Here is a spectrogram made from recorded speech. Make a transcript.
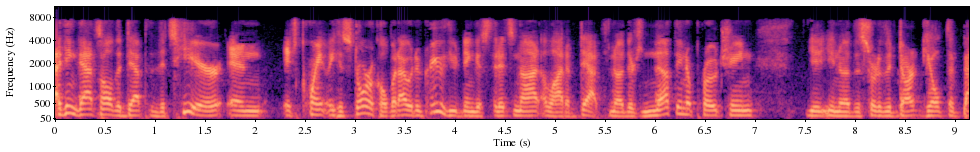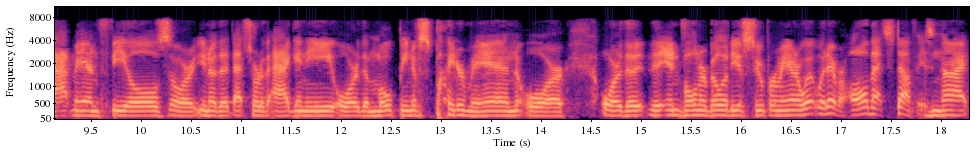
I think that's all the depth that's here, and it's quaintly historical. But I would agree with you, Dingus, that it's not a lot of depth. You know, there's nothing approaching, you, you know, the sort of the dark guilt that Batman feels, or you know, that that sort of agony, or the moping of Spider-Man, or or the the invulnerability of Superman, or wha- whatever. All that stuff is not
